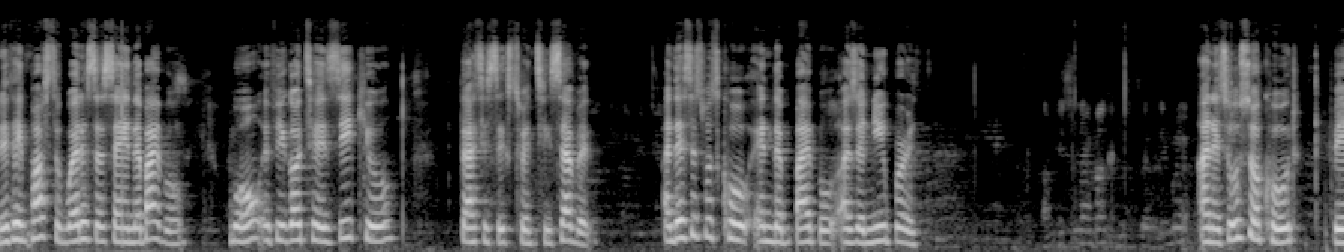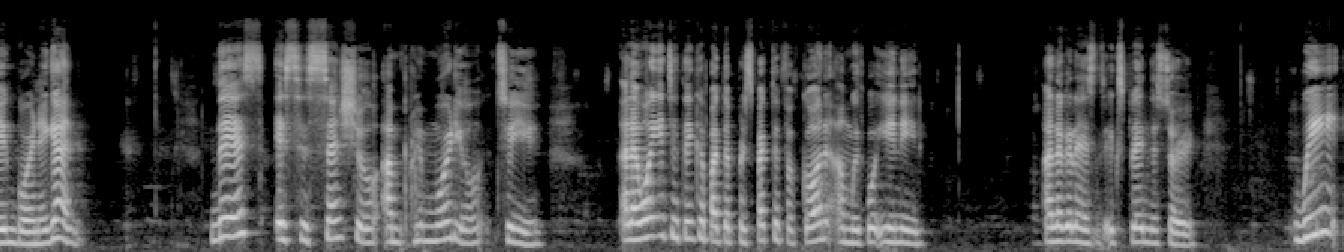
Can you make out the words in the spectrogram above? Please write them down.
And you think, Pastor, where does that say in the Bible? Well, if you go to Ezekiel 36 27, and this is what's called in the Bible as a new birth. And it's also called being born again. This is essential and primordial to you. And I want you to think about the perspective of God and with what you need. And I'm going to explain the story. We,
